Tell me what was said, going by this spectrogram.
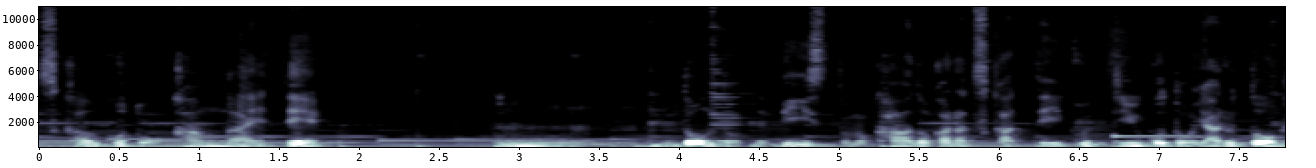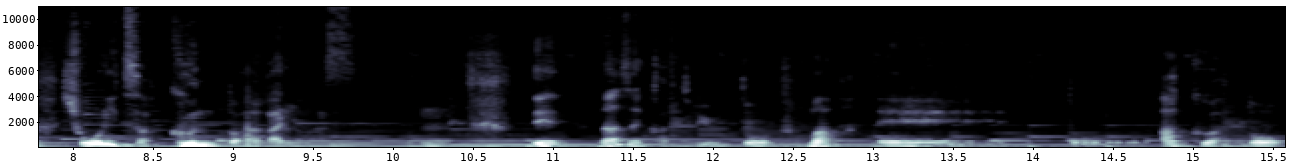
使うことを考えて、うーん、どんどんね、ビーストのカードから使っていくっていうことをやると、勝率はぐんと上がります。うん、で、なぜかというと、まあ、えー、っと、アクアと、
